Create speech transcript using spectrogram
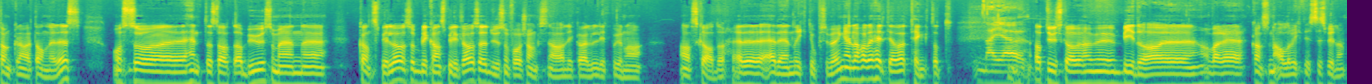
tankene har vært annerledes. Og så henter Start Abu, som er en kantspiller, og så blir ikke han spilleklar, og så er det du som får sjansen likevel, litt pga. Skader. Er det, er det en riktig oppsummering, eller har det hele tida vært tenkt at Nei, jeg... At du skal bidra og være kanskje den aller viktigste spilleren?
